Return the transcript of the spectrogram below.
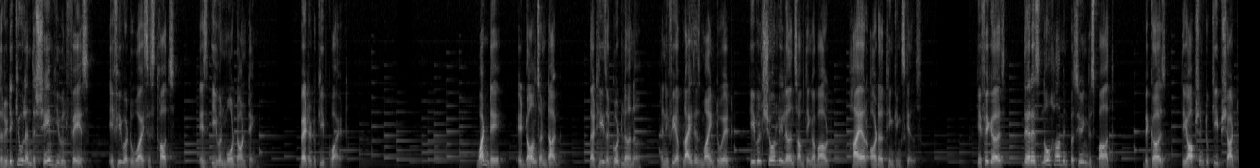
the ridicule and the shame he will face if he were to voice his thoughts is even more daunting. Better to keep quiet. One day, it dawns on Doug that he is a good learner and if he applies his mind to it, he will surely learn something about higher order thinking skills. He figures there is no harm in pursuing this path because the option to keep shut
